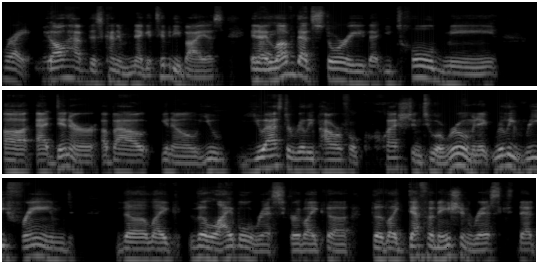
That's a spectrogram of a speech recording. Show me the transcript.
right. we all have this kind of negativity bias. And right. i love that story that you told me uh, at dinner about you know you you asked a really powerful question to a room and it really reframed the like the libel risk or like the the like defamation risk that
